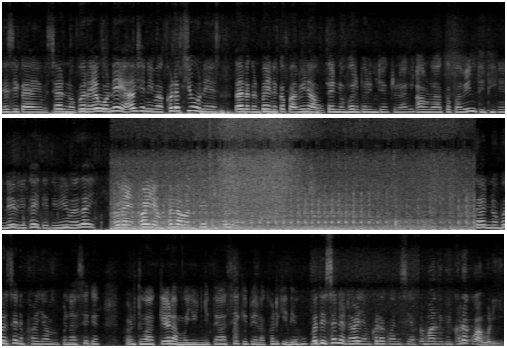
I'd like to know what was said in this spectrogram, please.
હજી કાંઈ સારનો ભર આવ્યો નહીં આવશે ને એવા ખડકશું ને તાલગન ભાઈને કપા વીણાવું. સારનો ભર ભરીને ટ્રેક્ટર આવી. આવડો આ કપા વીણતી હતી. નેવરી થઈ તેથી વીણવા જાય. ભરાય ભાઈ આમ ઠલવવાનું છે તો સારનો ભર છે ને ફળિયામ પણ આ છે કે અડધું આ કેળા મયું ગયું આ છે કે પેલા ખડકી દેવું. બધી છે ને ઢાળિયામ ખડકવાની છે. તો માં દીકરી ખડકવા મળી.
